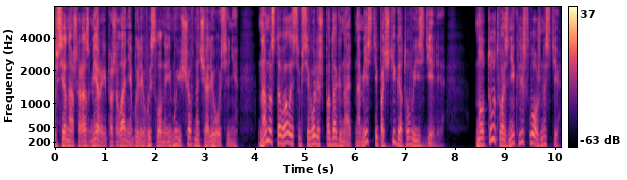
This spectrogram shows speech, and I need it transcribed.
Все наши размеры и пожелания были высланы ему еще в начале осени — нам оставалось всего лишь подогнать на месте почти готовые изделия. Но тут возникли сложности.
